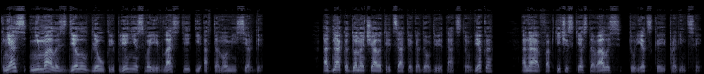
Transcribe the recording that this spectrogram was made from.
князь немало сделал для укрепления своей власти и автономии Сербии. Однако до начала 30-х годов XIX века она фактически оставалась турецкой провинцией.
